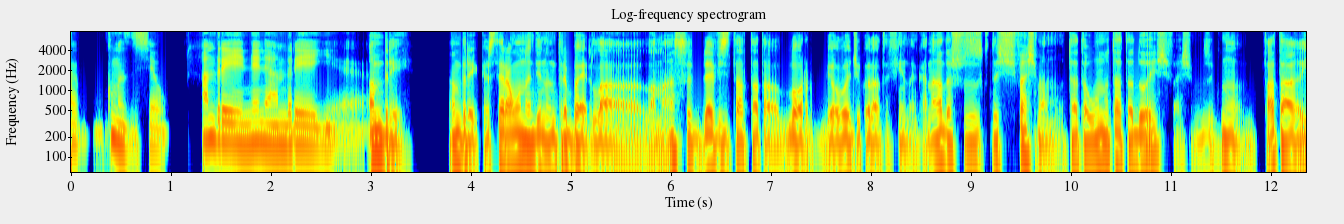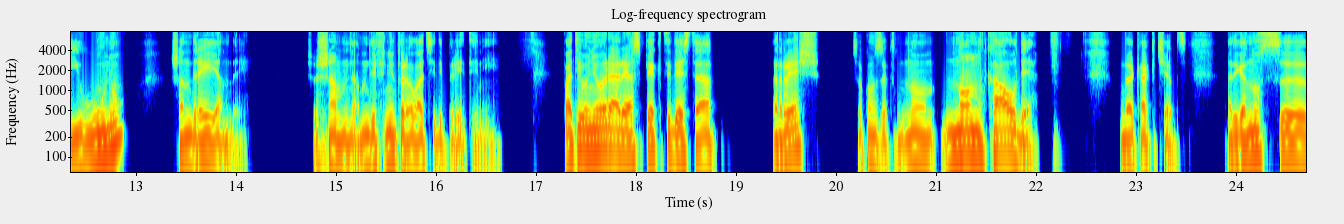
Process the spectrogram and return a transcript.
uh, cum îți zice eu, Andrei, nene Andrei, uh, Andrei. Andrei, că asta era una din întrebări la, la masă, le-a vizitat tata lor biologic odată fiind în Canada și a zis, dar și faci, mamă? Tata 1, tata 2? Și faci? Zic, nu, tata e 1 și Andrei e Andrei. Și așa am, am definit o relație de prietenie. Poate uneori are aspecte de astea reși, sau cum zic, nu, non-calde, dacă accepti. Adică nu să...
